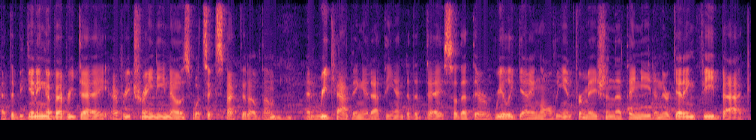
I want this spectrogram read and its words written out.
at the beginning of every day, every trainee knows what's expected of them, mm-hmm. and recapping it at the end of the day, so that they're really getting all the information that they need, and they're getting feedback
